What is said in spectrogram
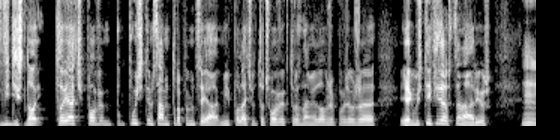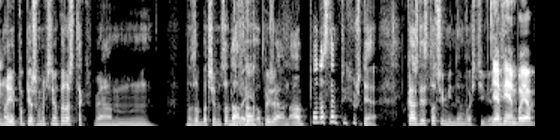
Widzisz, no to ja ci powiem, pójdź tym samym tropem co ja. Mi polecił to człowiek, który zna mnie dobrze, powiedział, że jakbyś ty pisał scenariusz, Mm. no i po pierwszym odcinku też tak miałem, mm, no zobaczymy co dalej. No. Obejrzałem, a po następnych już nie. Bo każdy jest o czym innym właściwie. Ja wiem, bo ja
